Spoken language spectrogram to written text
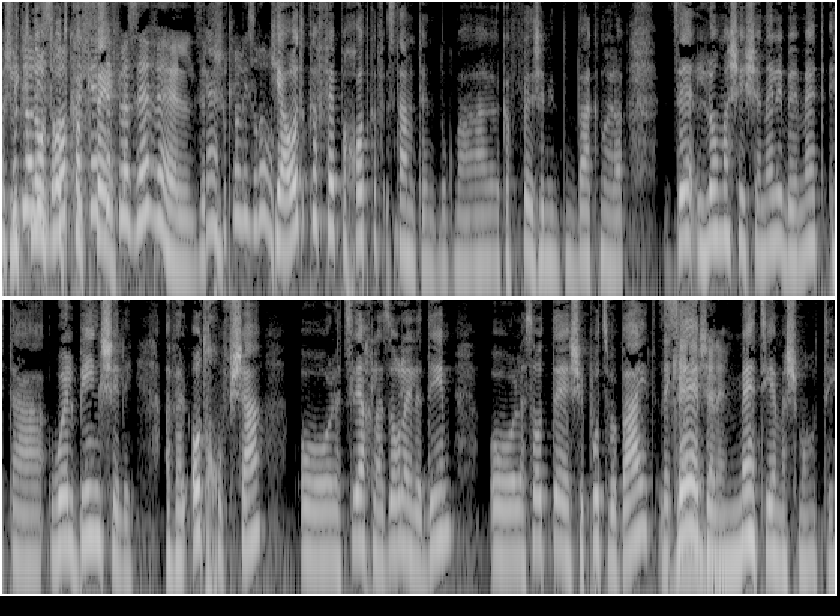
לקנות לא עוד קפה. פשוט לא לזרוק את הכסף לזבל, זה כן. פשוט לא לזרוק. כי העוד קפה, פחות קפה, סתם אתן דוגמה, הקפה שנדבקנו אליו, זה לא מה שישנה לי באמת את ה-well-being שלי, אבל עוד חופשה, או להצליח לעזור לילדים, או לעשות uh, שיפוץ בבית, זה, זה כן באמת יהיה משמעותי.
